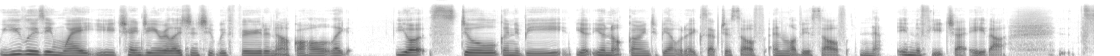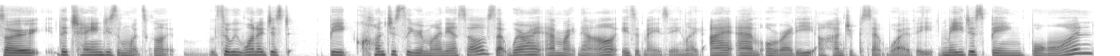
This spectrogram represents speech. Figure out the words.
you losing weight, you changing your relationship with food and alcohol, like you're still going to be, you're not going to be able to accept yourself and love yourself in the future either. So the change isn't what's going, so we want to just be consciously reminding ourselves that where I am right now is amazing. Like I am already 100% worthy. Me just being born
